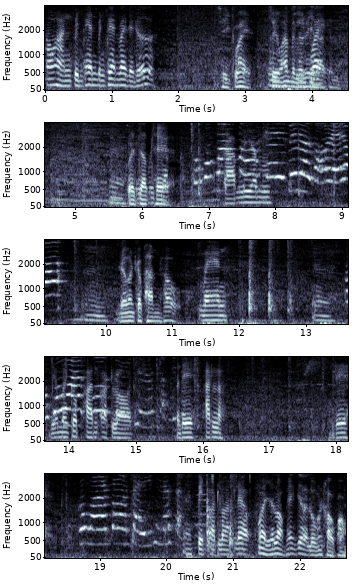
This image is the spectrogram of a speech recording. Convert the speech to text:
เอาหั่นเป็นแผ่นเป็นแผ่นไว้เด้อเด้อสีกไว้ซื้อมันเป็นอะไรฉีกไว้ล่ะฉันเออ ไปจับแท้โกโกวาสามเหลี่ยมไม่ได้ต่อแล้วอืมเดี๋ยวมันกระพันเข้า แมนเออเดี๋ยวมันก็พันอัดหลอดอันเดพันละอันเดโกวาก็ใส่พิลาสเออเป็นอัดหลอดแล้วว่าอย่าลองเพลงที่ละลมมันเข่ากล่อง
